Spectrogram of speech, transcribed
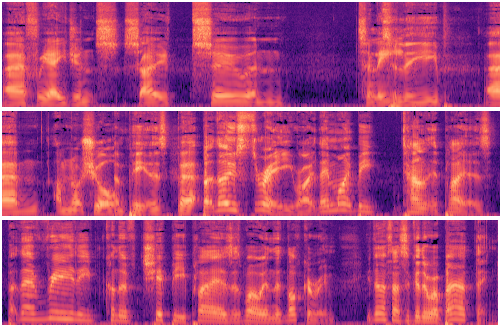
uh, free agents, so Suh and Talib, Talib um, I'm not sure. and Peters. but But those three, right, they might be talented players, but they're really kind of chippy players as well in the locker room. You don't know if that's a good or a bad thing.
